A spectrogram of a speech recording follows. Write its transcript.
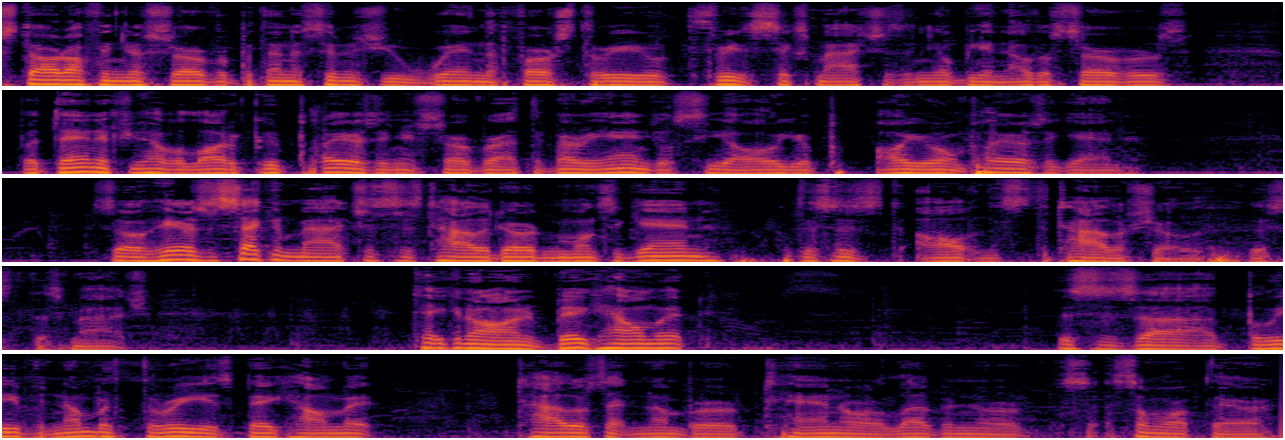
start off in your server but then as soon as you win the first three three to six matches then you'll be in other servers. But then if you have a lot of good players in your server at the very end you'll see all your all your own players again. So here's the second match. This is Tyler Durden once again. This is all this is the Tyler show this this match. Taking on Big Helmet. This is uh, I believe number three is Big Helmet Tyler's at number 10 or 11 or somewhere up there.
